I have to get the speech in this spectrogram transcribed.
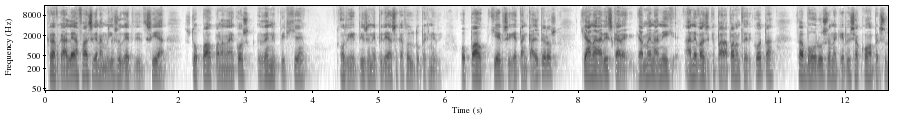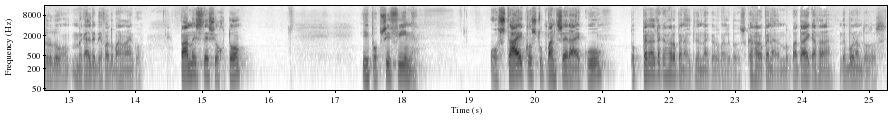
Κραυγαλαία φάση για να μιλήσω για τη διετησία στο Πάοκ Παναθηναϊκός δεν υπήρχε. Ο διαιτητής δεν επηρεάσε καθόλου το παιχνίδι. Ο Πάοκ κέρδισε γιατί ήταν καλύτερος και αν αρίσκαρε, για μένα αν έβαζε και παραπάνω θερικότητα, θα μπορούσε να κερδίσει ακόμα περισσότερο το μεγαλύτερο διαφορά του Παναναναϊκό. Πάμε στη θέση 8. Οι υποψήφοι είναι ο Στάικος του Πανσεραϊκού. Το πέναλτι ήταν καθαρό πέναλτι. Δεν ήταν καθαρό πέναλτι. Καθαρό πέναλτι. Το πατάει καθαρά. Δεν μπορεί να το δώσει.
